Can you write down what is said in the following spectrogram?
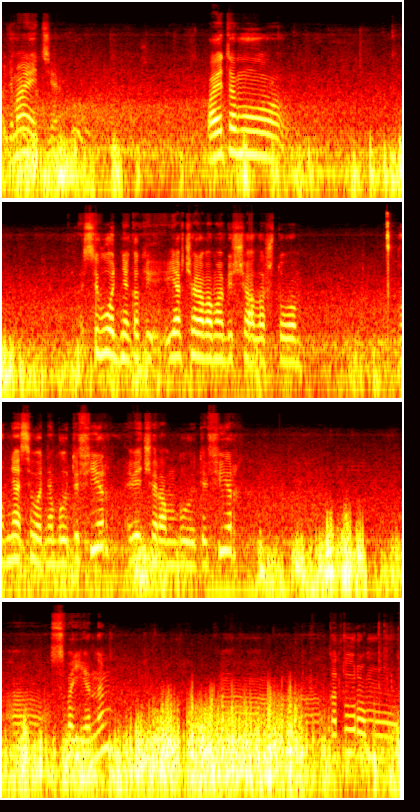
понимаете? Поэтому сегодня, как я вчера вам обещала, что у меня сегодня будет эфир, вечером будет эфир а, с военным, а, которому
